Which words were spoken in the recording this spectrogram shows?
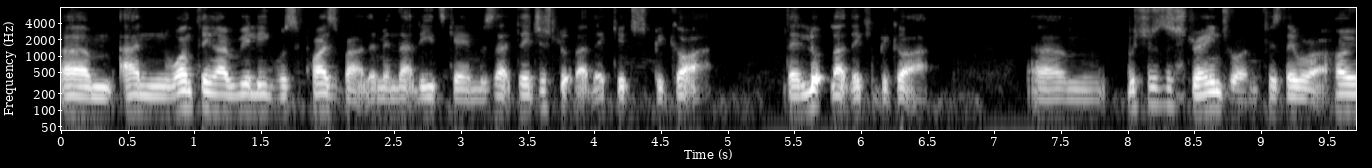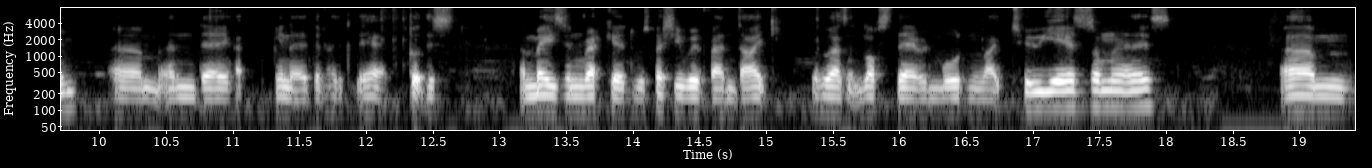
Um, and one thing I really was surprised about them in that Leeds game was that they just looked like they could just be got at. They looked like they could be got at, um, which was a strange one because they were at home um, and they, you know, they've had, they got this amazing record, especially with Van Dijk, who hasn't lost there in more than like two years or something like this. Um,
